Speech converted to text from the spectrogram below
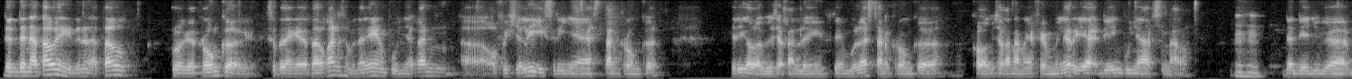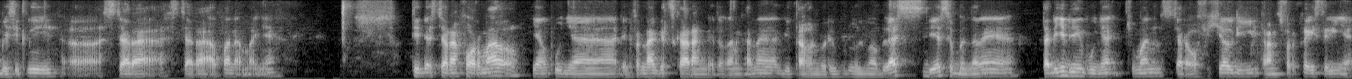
dan dan atau nih dan atau keluarga Kronke gitu. seperti yang kita tahu kan sebenarnya yang punya kan uh, officially istrinya Stan Kronke jadi kalau misalkan lo yang ikutin bola Stan Kronke kalau misalkan namanya familiar ya dia yang punya Arsenal Mhm. dan dia juga basically uh, secara secara apa namanya tidak secara formal yang punya Denver Nuggets sekarang gitu kan karena di tahun 2015 dia sebenarnya tadinya dia yang punya cuman secara official di transfer ke istrinya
